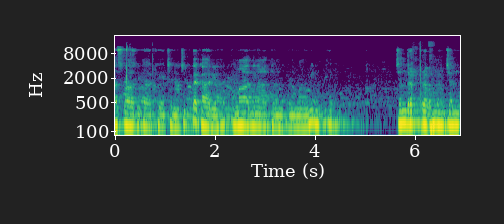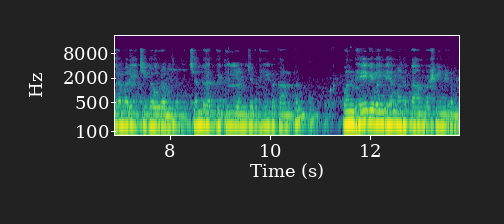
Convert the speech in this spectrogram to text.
आस्वादिता केचन चित्तकार्यम्। अमादिनाथं प्रणमामि नित्यम् चन्द्रप्रभं चन्द्रमरीचिगौरं, चन्द्रद्वितीयं जगधीवकान्तं वंदे विवन्द्यं महतां ऋषीन्द्रं,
